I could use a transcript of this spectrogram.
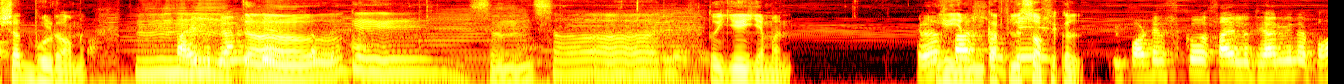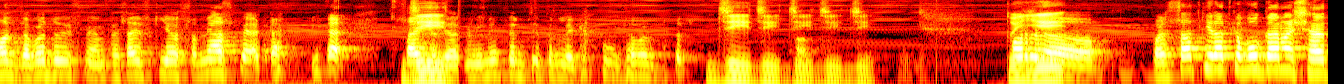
शब्द भूल रहा हूँ मैं। साहिल लुधियानवी के शब्द हैं, ताओगे संसार। तो ये यमन ये यमन का फिलोसॉफिकल इम्पोर्टेंस को साहिल लुधियानवी ने बहुत ज़बरदस्त इसमें एम्फेसाइज किया और संन्यास पे अटैक किया। जी। लुधियानवी ने फ़िल्म चित्रलेखा में ज़बरदस्त। जी जी जी जी जी। तो ये बरसात की रात का वो गाना शायद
